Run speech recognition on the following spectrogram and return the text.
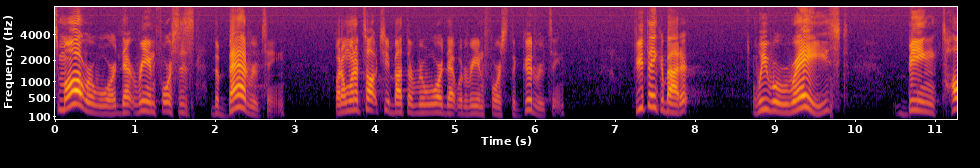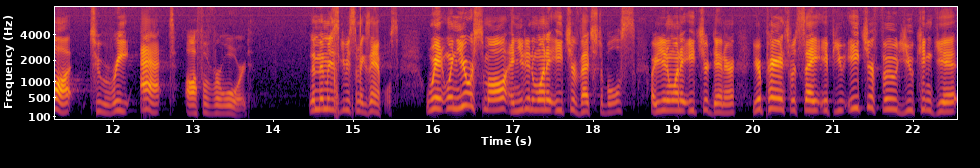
small reward that reinforces the bad routine, but I want to talk to you about the reward that would reinforce the good routine. If you think about it, we were raised being taught to react off of reward. Let me just give you some examples. When, when you were small and you didn't want to eat your vegetables or you didn't want to eat your dinner, your parents would say, if you eat your food, you can get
